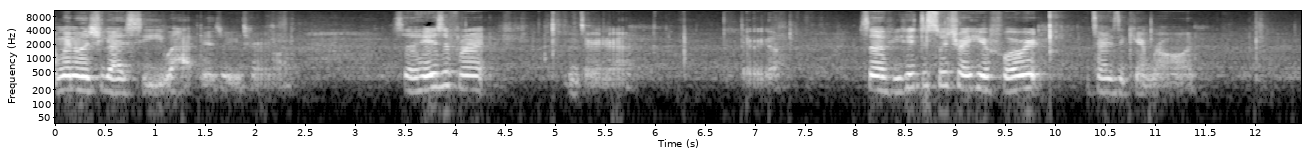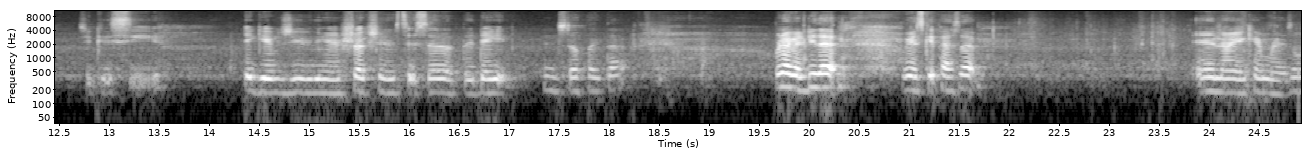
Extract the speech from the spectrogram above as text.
I'm gonna let you guys see what happens when you turn it on. So here's the front. Me turn it around. There we go. So if you hit the switch right here forward, it turns the camera on. You can see. it gives you the instructions to set up the date and stuff like that. We're not gonna do that. We're gonna skip past that. And now your camera is on.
